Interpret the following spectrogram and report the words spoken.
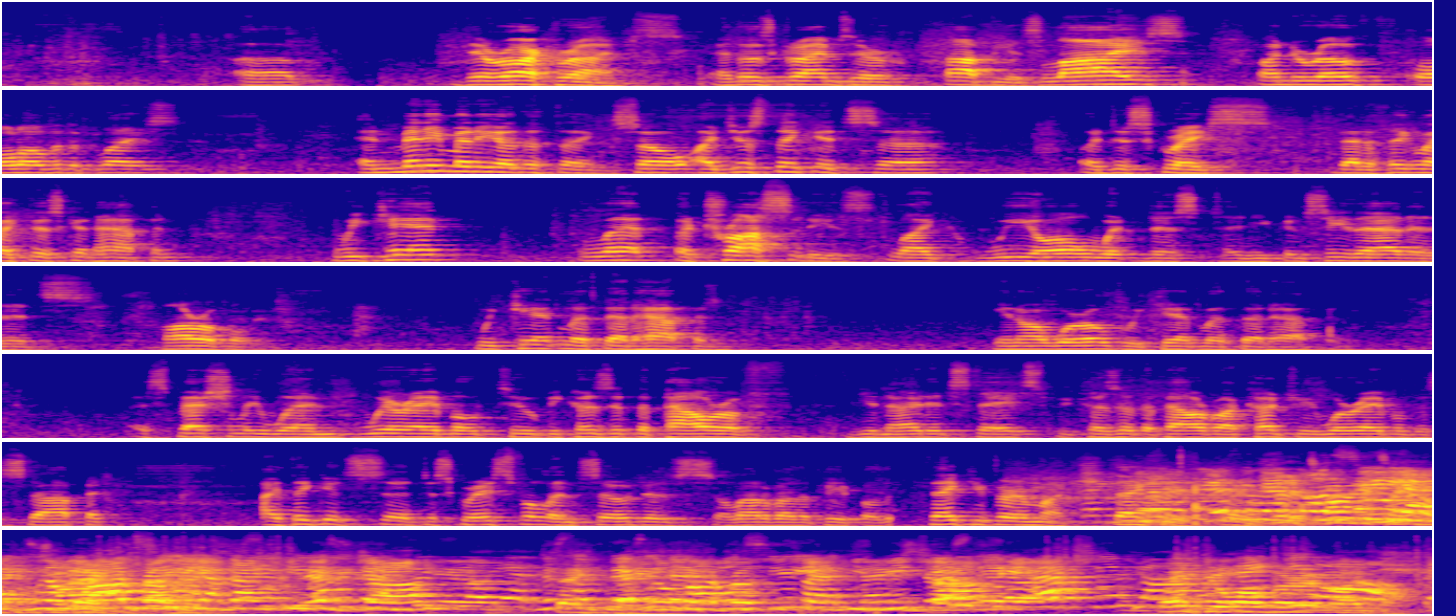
Uh, there are crimes, and those crimes are obvious lies, under oath, all over the place, and many, many other things. So I just think it's uh, a disgrace that a thing like this can happen. We can't let atrocities like we all witnessed, and you can see that, and it's horrible. We can't let that happen. In our world, we can't let that happen. Especially when we're able to, because of the power of the United States, because of the power of our country, we're able to stop it. I think it's uh, disgraceful, and so does a lot of other people. Thank you very much. Thank you. President Osea, will Rod Rosenstein keep his job? Thank you. Will Rod Rosenstein keep his job? Thank you all very much.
